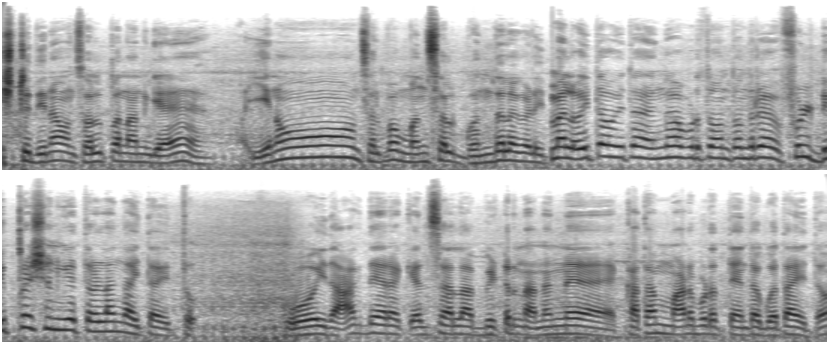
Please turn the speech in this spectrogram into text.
ಇಷ್ಟು ದಿನ ಒಂದು ಸ್ವಲ್ಪ ನನಗೆ ಏನೋ ಒಂದು ಸ್ವಲ್ಪ ಮನಸ್ಸಲ್ಲಿ ಗೊಂದಲಗಳಿತ್ತು. ಆಮೇಲೆ ಹೋಯ್ತಾ ಹೋಯ್ತಾ ಹೆಂಗಾಗ್ಬಿಡ್ತು ಅಂತಂದರೆ ಫುಲ್ ಡಿಪ್ರೆಷನ್ಗೆ ತಳ್ಳಂಗೆ ಆಯ್ತಾ ಇತ್ತು. ಓ, ಇದಾಗದೇ ಇರೋ ಕೆಲಸ ಎಲ್ಲ ಬಿಟ್ಟರೆ ನನ್ನನ್ನೇ ಖತಮ್ ಮಾಡಿಬಿಡುತ್ತೆ ಅಂತ ಗೊತ್ತಾಯಿತು.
